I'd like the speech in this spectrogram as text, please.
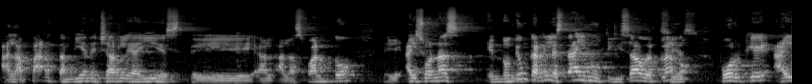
a la par también echarle ahí este, al, asfalto. Eh, hay zonas en donde un carril está inutilizado de plano porque hay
